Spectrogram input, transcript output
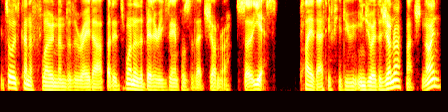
It's always kind of flown under the radar, but it's one of the better examples of that genre. So, yes, play that if you do enjoy the genre. March 9.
